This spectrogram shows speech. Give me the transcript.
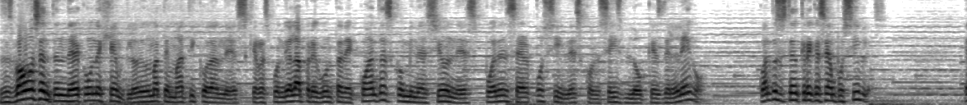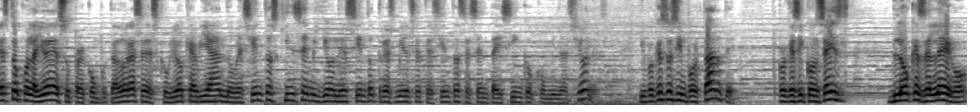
Entonces vamos a entender con un ejemplo de un matemático danés que respondió a la pregunta de cuántas combinaciones pueden ser posibles con seis bloques del Lego. ¿Cuántos usted cree que sean posibles? Esto con la ayuda de supercomputadora se descubrió que había 915.103.765 combinaciones. ¿Y por qué esto es importante? Porque si con seis bloques de Lego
